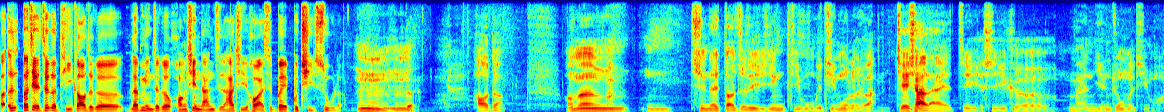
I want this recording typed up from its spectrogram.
而而且这个提告这个人民这个黄姓男子，他其实后来是被不起诉了。嗯，嗯对，好的，我们嗯，现在到这里已经第五个题目了，是吧？接下来这也是一个蛮严重的题目啊，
